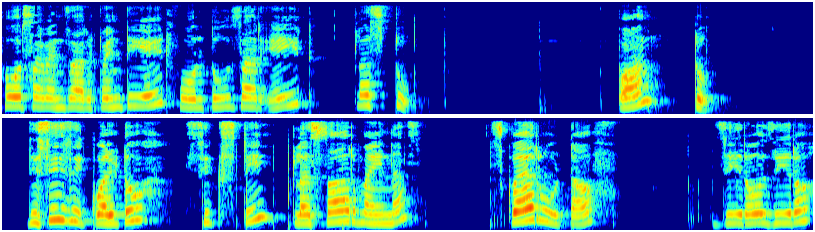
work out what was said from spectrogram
4 sevens are 28 4 twos are 8 plus 2 upon 2 this is equal to 60 plus or minus square root of 0 0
